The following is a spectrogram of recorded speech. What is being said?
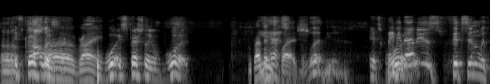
Uh, Especially- polymer. Oh, right. Especially wood. Lemon yes, pledge. Wood, yeah. It's Maybe wood. that is fits in with.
